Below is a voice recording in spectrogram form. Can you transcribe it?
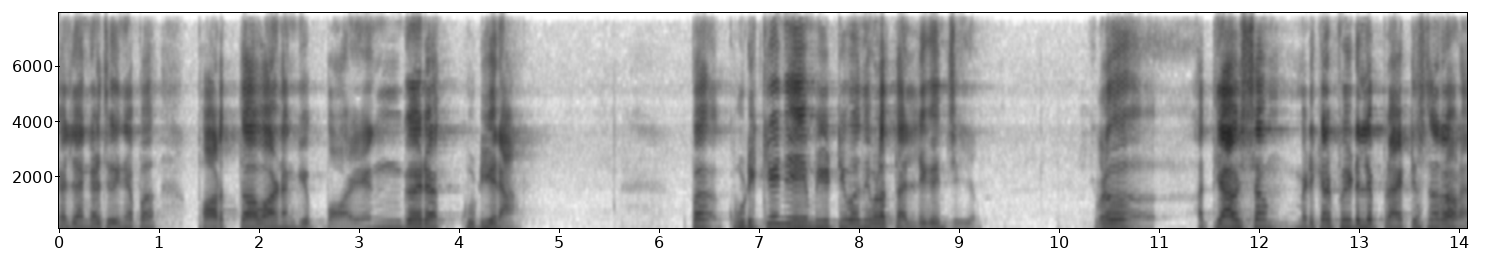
കല്യാണം കഴിച്ചു കഴിഞ്ഞപ്പോൾ ഭർത്താവാണെങ്കിൽ ഭയങ്കര കുടിയനാണ് ഇപ്പം കുടിക്കുകയും ചെയ്യും വീട്ടിൽ വന്ന് ഇവളെ തല്ലുകയും ചെയ്യും. ഇവൾ അത്യാവശ്യം മെഡിക്കൽ ഫീൽഡിൽ പ്രാക്ടീഷണറാണ്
